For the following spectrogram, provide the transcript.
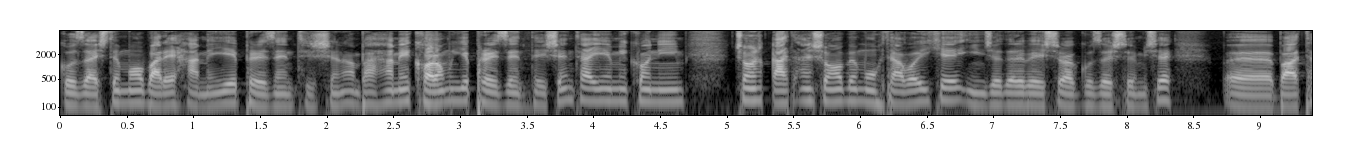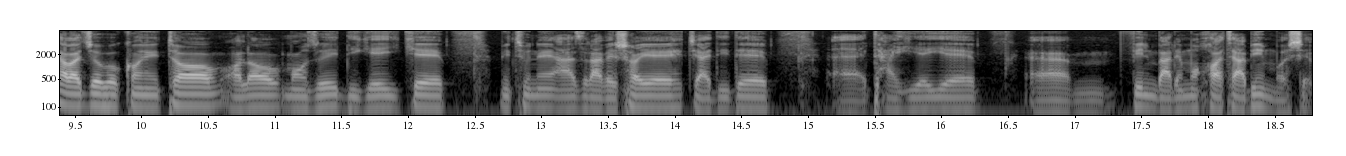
گذشته ما برای همه پرزنتیشن و همه کارامون یه پرزنتیشن تهیه می‌کنیم. چون قطعا شما به محتوایی که اینجا داره به اشتراک گذاشته میشه باید توجه بکنید تا حالا موضوع دیگه ای که می‌تونه از روش های جدید تهیه فیلم برای مخاطبین باشه.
